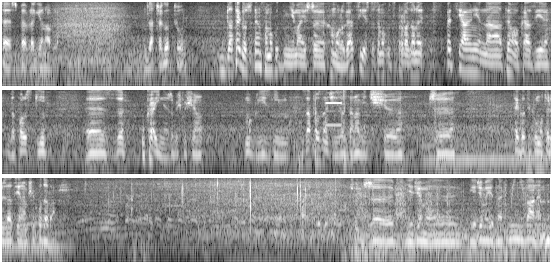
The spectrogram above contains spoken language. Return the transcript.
CSP w Legionowie. Dlaczego tu? Dlatego, że ten samochód nie ma jeszcze homologacji. Jest to samochód sprowadzony specjalnie na tę okazję do Polski e, z Ukrainy, żebyśmy się mogli z nim zapoznać i zastanowić, czy tego typu motoryzacja nam się podoba. Czuć, że jedziemy, jedziemy jednak minivanem.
